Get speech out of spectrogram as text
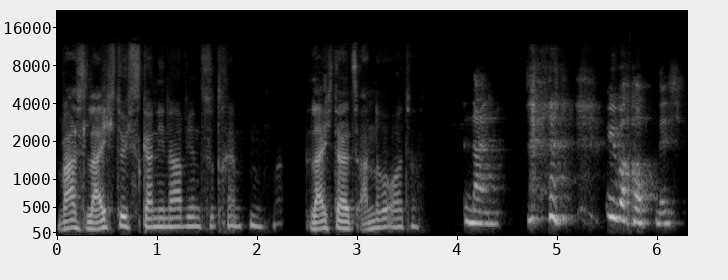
War es leicht, durch Skandinavien zu trampen? Leichter als andere Orte? Nein, überhaupt nicht.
